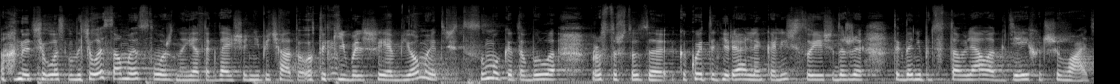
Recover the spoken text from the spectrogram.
началось, началось самое сложное. Я тогда еще не печатала такие большие объемы. 300 сумок. Это было просто что-то, какое-то нереальное количество. Я еще даже тогда не представляла, где их отшивать.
